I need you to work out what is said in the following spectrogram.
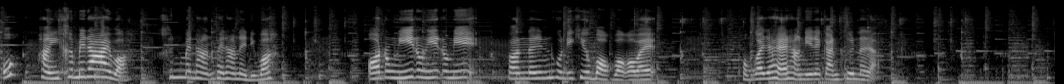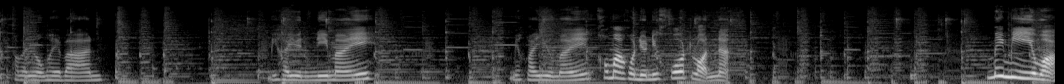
โอ้ทางนี้ขึ้นไม่ได้วะขึ้นไปทางไปทางไหนดีวะอ๋อตรงนี้ตรงนี้ตรงนี้ ตอนนั้นคุณอีคิวบอกบอกเอาไว้ ผมก็จะใช้ทางนี้ในการขึ้นเลยอะ เข้าไปโรงพยาบาล มีใครอยู่นี้ไหม มีใครอยู่ไหม เข้ามาคนเดียวนี่โคตรหลอนน่ะ ไม่มีว่ะ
